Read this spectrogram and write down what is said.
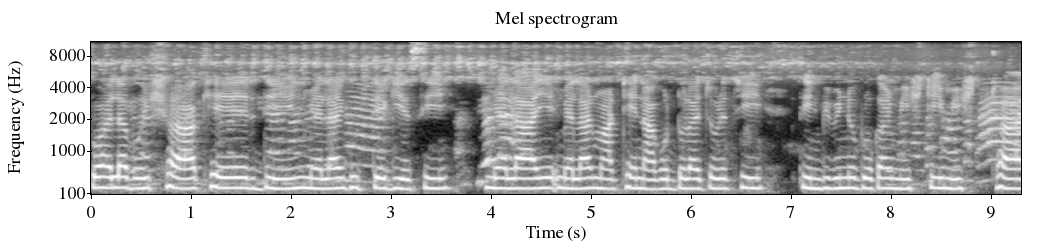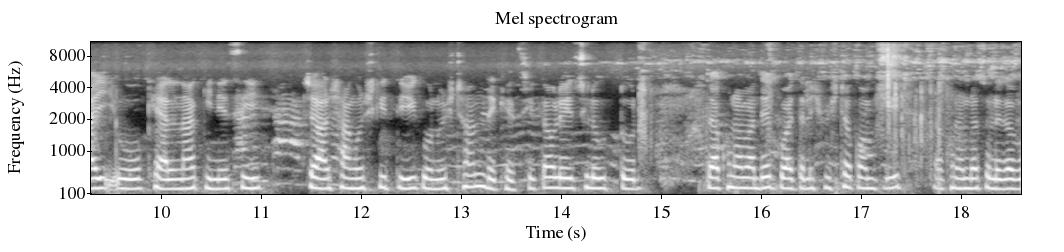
পয়লা বৈশাখের দিন মেলায় ঘুরতে গিয়েছি, মেলায়, মেলার মাঠে নাগরদোলায় চড়েছি, তিন বিভিন্ন প্রকার মিষ্টি মিষ্টাই ও খেলনা কিনেছি, চার সাংস্কৃতিক অনুষ্ঠান দেখেছি। তাহলে এই ছিল উত্তর। তো এখন আমাদের পঁয়তাল্লিশ পৃষ্ঠা কমপ্লিট। এখন আমরা চলে যাব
